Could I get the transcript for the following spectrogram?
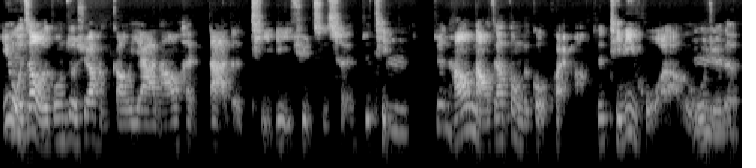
因为我知道我的工作需要很高压，然后很大的体力去支撑，就体。嗯就然后脑子要动得够快嘛，就是体力活啊，我觉得，嗯、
